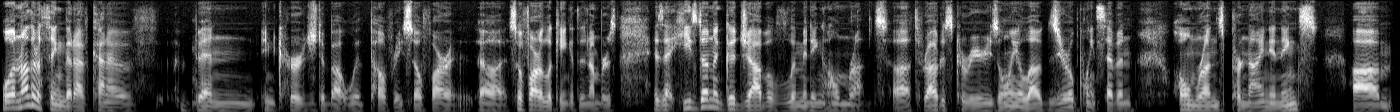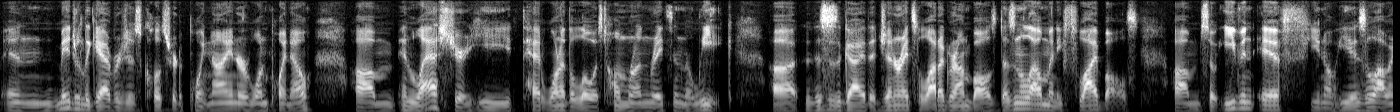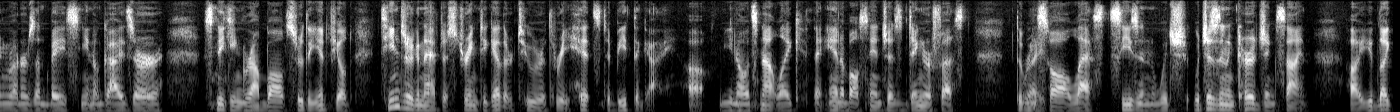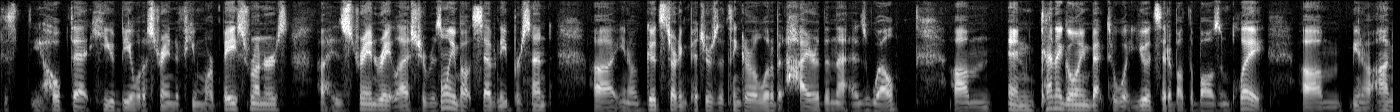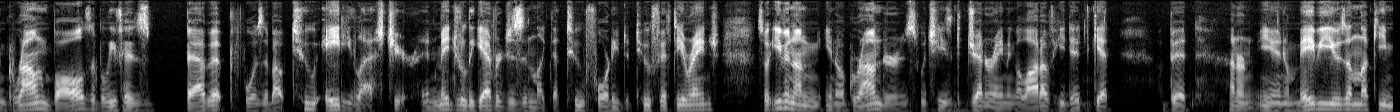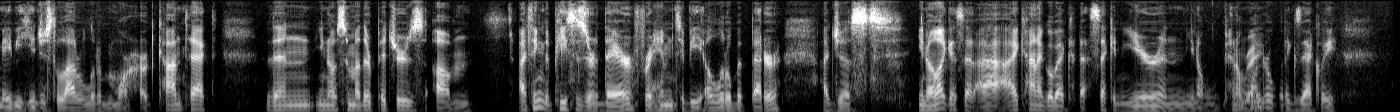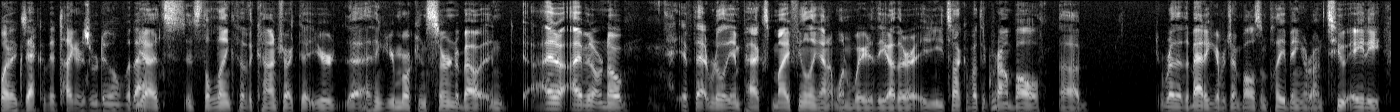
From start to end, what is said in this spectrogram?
Well, another thing that I've kind of been encouraged about with Pelfrey so far, uh, so far looking at the numbers, is that he's done a good job of limiting home runs. Uh, throughout his career, he's only allowed 0.7 home runs per nine innings. Um, and major league average is closer to 0.9 or 1.0. Um, and last year he had one of the lowest home run rates in the league. Uh, this is a guy that generates a lot of ground balls, doesn't allow many fly balls. Um, so even if you know he is allowing runners on base, you know guys are sneaking ground balls through the infield, teams are going to have to string together two or three hits to beat the guy. Uh, you know, it's not like the Anibal Sanchez Dinger Fest that right. we saw last season, which which is an encouraging sign. Uh, you'd like to hope that he would be able to strand a few more base runners. Uh, his strand rate last year was only about 70%. Uh, you know, good starting pitchers I think are a little bit higher than that as well. Um, and kind of going back to what you had said about the balls in play, um, you know, on ground balls, I believe his BABIP was about 280 last year, and major league averages in like the 240 to 250 range. So even on you know grounders, which he's generating a lot of, he did get a bit I don't, you know, maybe he was unlucky. Maybe he just allowed a little bit more hard contact than, you know, some other pitchers. Um, I think the pieces are there for him to be a little bit better. I just, you know, like I said, I, I kind of go back to that second year and, you know, kind of right. wonder what exactly what exactly the Tigers were doing with that. Yeah, it's it's the length of the contract that you're. That I think you're more concerned about, and I I don't know if that really impacts my feeling on it one way or the other. You talk about the ground ball, uh, rather the batting average on balls in play being around 280,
